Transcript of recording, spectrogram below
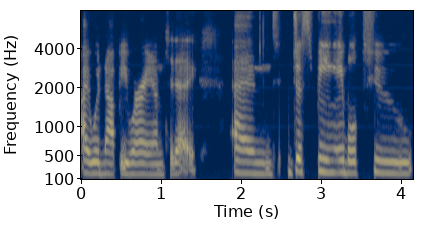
I would not be where I am today. And just being able to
